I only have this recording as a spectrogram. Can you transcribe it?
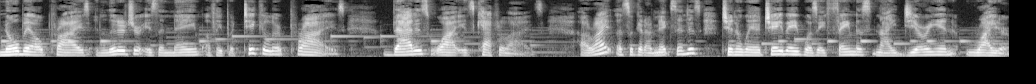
Nobel Prize in Literature is the name of a particular prize. That is why it's capitalized. All right, let's look at our next sentence. Chinua Achebe was a famous Nigerian writer.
